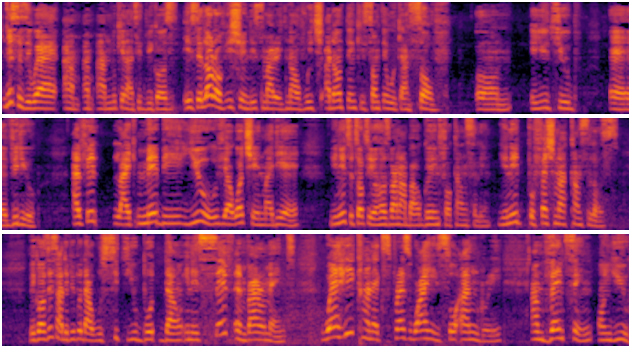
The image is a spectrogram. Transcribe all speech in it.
this is the way I, am I'm, I'm looking at it because it's a lot of issue in this marriage now, which I don't think is something we can solve on a YouTube uh, video. I feel like maybe you, if you are watching, my dear, you need to talk to your husband about going for counseling. You need professional counselors because these are the people that will sit you both down in a safe environment where he can express why he's so angry and venting on you.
